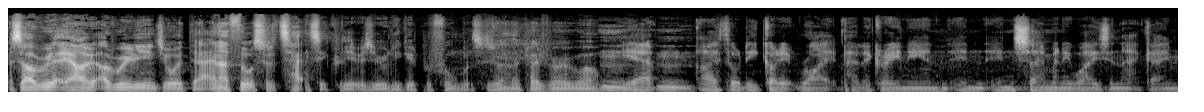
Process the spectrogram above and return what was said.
So I really, I, I really enjoyed that, and I thought sort of tactically it was a really good performance as well. They played very well. Mm. Yeah, I thought he got it right, Pellegrini, in, in, in so many ways in that game.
